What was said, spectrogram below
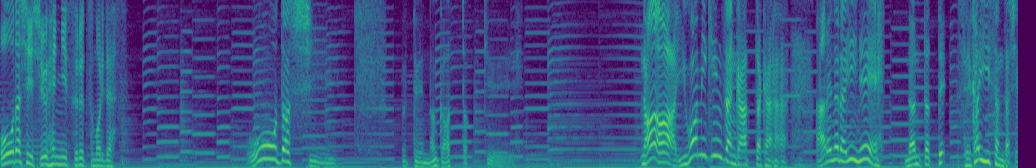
大田市周辺にするつもりです。大田市？って何かあったっけ？ああ石見銀山があったか。あれならいいね。なんたって世界遺産だし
